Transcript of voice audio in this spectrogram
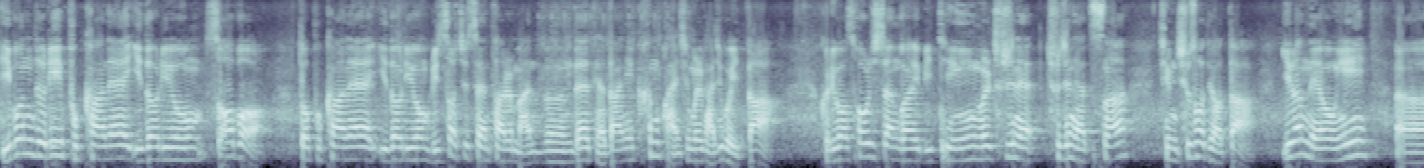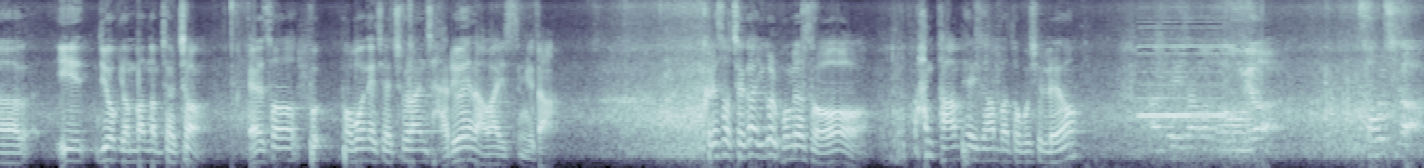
이분들이 북한의 이더리움 서버 또 북한의 이더리움 리서치 센터를 만드는데 대단히 큰 관심을 가지고 있다. 그리고 서울시장과의 미팅을 추진해, 추진했으나 지금 취소되었다. 이런 내용이 어, 이 뉴욕 연방검찰청에서 부- 법원에 제출한 자료에 나와 있습니다. 그래서 제가 이걸 보면서 한 다음 페이지 한 번 더 보실래요? 다음 페이지 한 번 더 보면 서울시가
